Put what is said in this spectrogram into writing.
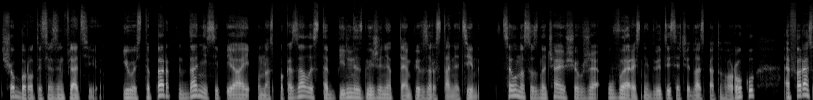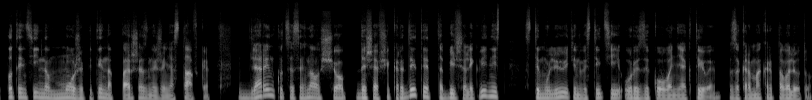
щоб боротися з інфляцією. І ось тепер дані CPI у нас показали стабільне зниження темпів зростання цін. Це у нас означає, що вже у вересні 2025 року ФРС потенційно може піти на перше зниження ставки. Для ринку це сигнал, що дешевші кредити та більша ліквідність стимулюють інвестиції у ризиковані активи, зокрема криптовалюту.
